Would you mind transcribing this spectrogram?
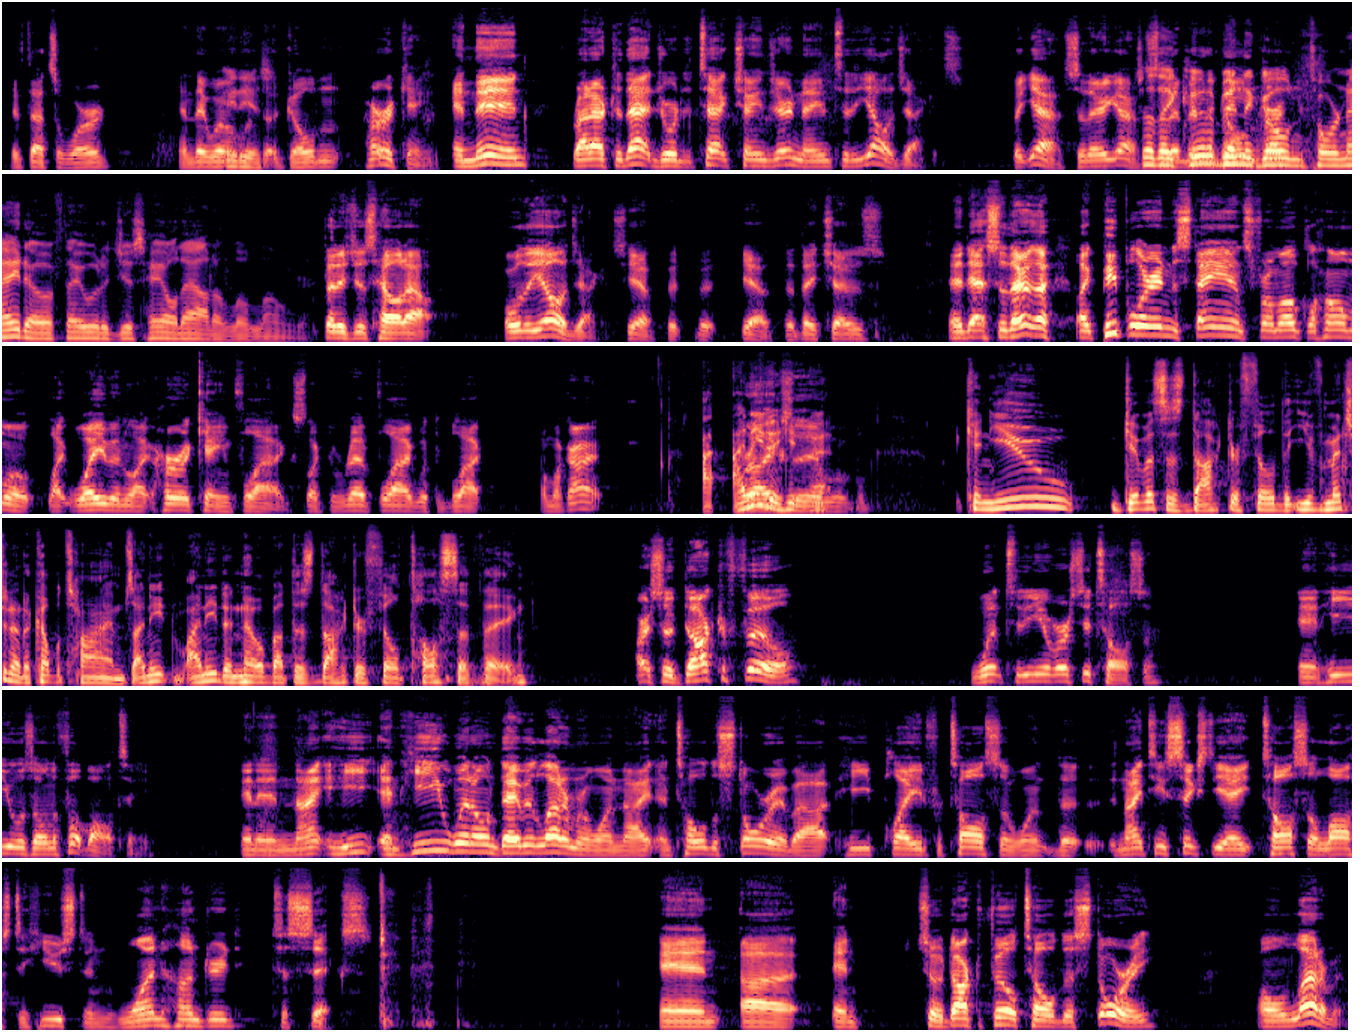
if that's a word, and they went It with is. the Golden Hurricane. And then right after that, Georgia Tech changed their name to the Yellow Jackets. But yeah, so there you go. So, they they've could have been the Hurricane, Golden Tornado if they would have just held out a little longer. but it just held out, or the Yellow Jackets. Yeah, but but yeah, but they chose, and that, so they're like people are in the stands from Oklahoma, like waving like hurricane flags, like the red flag with the black. I'm like, all right, I, I right, need to. hear- they- Can you give us this Dr. Phil that you've mentioned it a couple times? I need. I need to know about this Dr. Phil Tulsa thing. All right, so Dr. Phil went to the University of Tulsa, and he was on the football team. And in night he and he went on David Letterman one night and told the story about he played for Tulsa when the 1968 Tulsa lost to Houston 100 to six. And uh, and so Dr. Phil told this story on Letterman,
